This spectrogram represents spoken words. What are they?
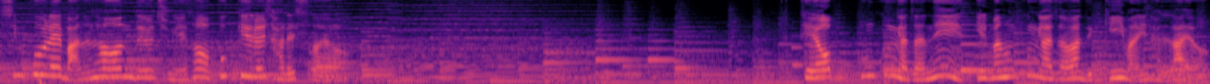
심폴의 많은 하원들 중에서 뽑기를 잘했어요. 대엽 홍콩 야자는 일반 홍콩 야자와 느낌이 많이 달라요.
